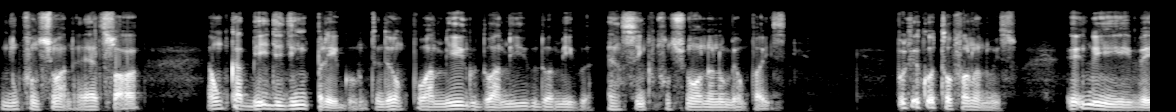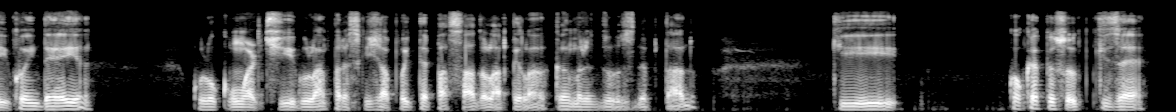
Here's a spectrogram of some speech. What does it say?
não funciona. É só é um cabide de emprego, entendeu? Pro amigo do amigo do amigo. É assim que funciona no meu país. Por que, que eu estou falando isso? Ele veio com a ideia, colocou um artigo lá, parece que já foi até passado lá pela Câmara dos Deputados, que qualquer pessoa que quiser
